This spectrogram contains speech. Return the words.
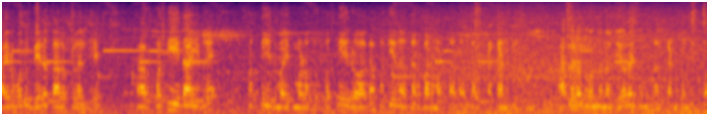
ಆಗಿರ್ಬೋದು ಬೇರೆ ತಾಲೂಕುಗಳಲ್ಲಿ ಪತಿ ಇದಾಗಿದ್ದರೆ ಪತ್ನಿ ಇದು ಇದು ಮಾಡೋದು. ಪತ್ನಿ ಇರುವಾಗ ಪತಿನ ದರ್ಬಾರ್ ಮಾಡ್ತಾ ಇರೋಂಥ ಪ್ರಕರಣಗಳು. ಆ ಥರದ್ದು ಒಂದು ನಾವು ದೇವರಾಜ ಸಮುದ್ರದಲ್ಲಿ ಕಂಡು ಬಂದಿತ್ತು.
